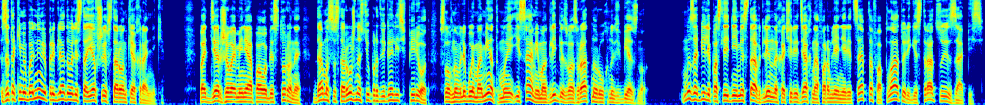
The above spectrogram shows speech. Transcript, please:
За такими больными приглядывали стоявшие в сторонке охранники. Поддерживая меня по обе стороны, дамы с осторожностью продвигались вперед, словно в любой момент мы и сами могли безвозвратно рухнуть в бездну. Мы забили последние места в длинных очередях на оформление рецептов, оплату, регистрацию и запись.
